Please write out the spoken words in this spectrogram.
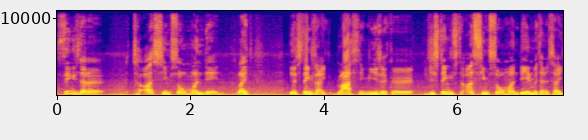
things that are to us seem so mundane. Like there's things like blasting music or just things to us seem so mundane, but then it's like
